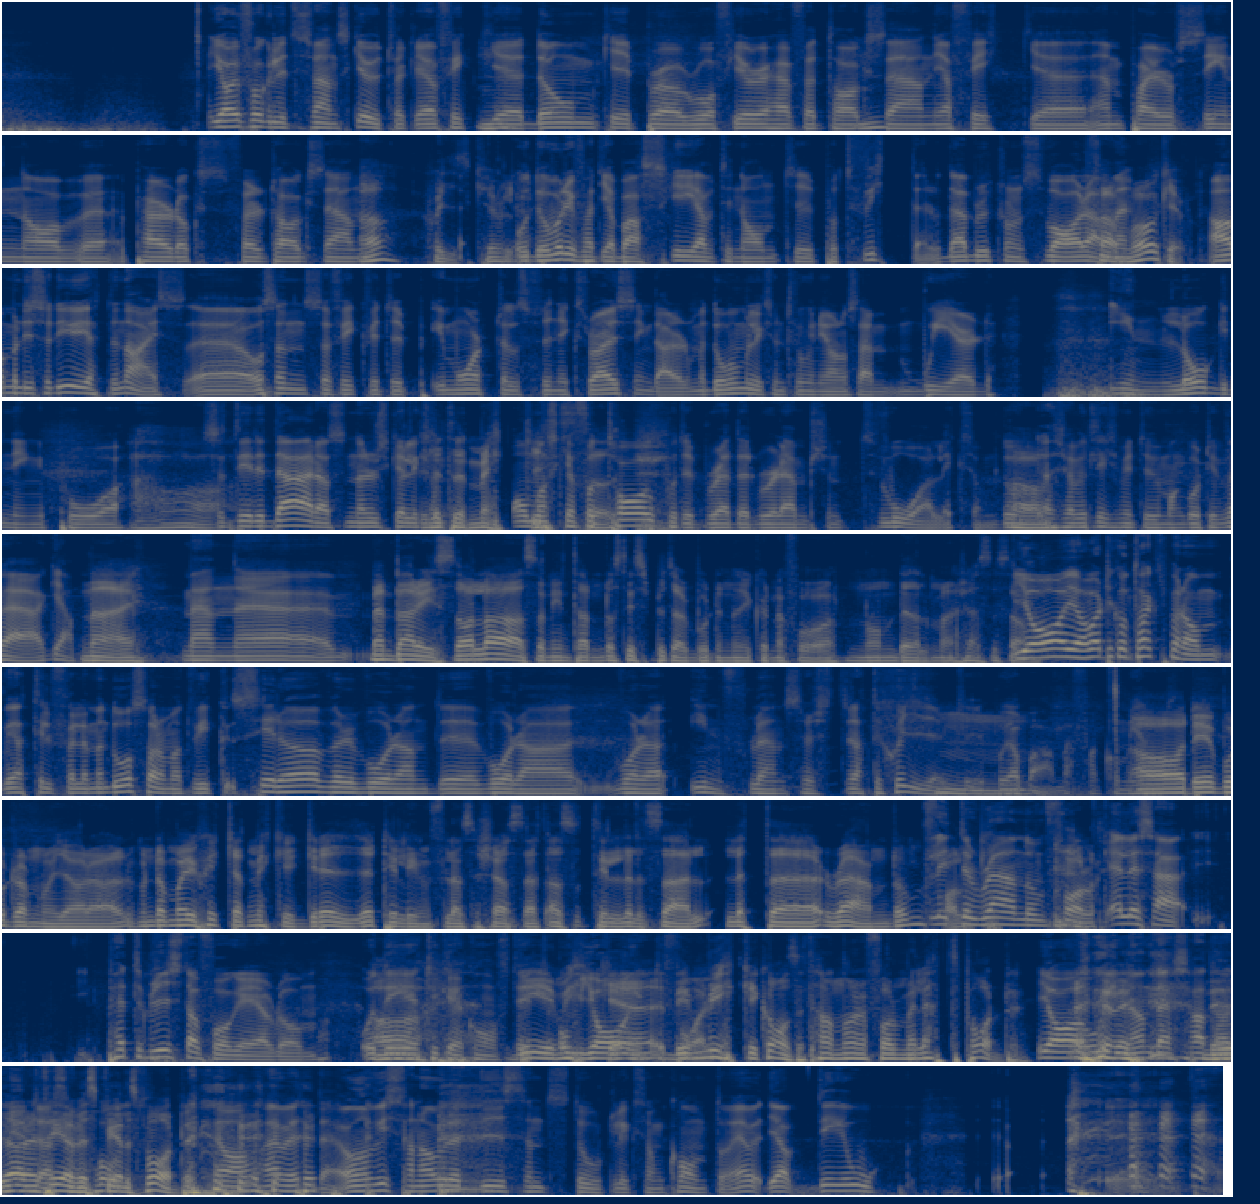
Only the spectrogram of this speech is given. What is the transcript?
jag har ju frågat lite svenska utvecklare. Jag fick Mm. eh, Dome Keeper av Raw Fury här för ett tag Mm. sedan. Jag fick eh, Empire of Sin av eh, Paradox för ett tag sedan. Ja, skitkul. Och då var det ju för att jag bara skrev till någon typ på Twitter, och där brukar de svara. Fan men, vad kul. Ja men det, så det är ju jättenice. Eh, och sen så fick vi typ Immortals Phoenix Rising där, men då var man liksom tvungen att göra någon sån här weird inloggning på... Ah. Så det är det där alltså när du ska liksom... mäckigt. Om man ska få typ. tag på typ Red Dead Redemption 2 liksom, då, Ja. alltså jag vet liksom inte hur man går tillväga. Nej. Men... Eh, Men Bergsala, alltså Nintendos distributör, borde ni kunna få någon deal med känns det som. Ja, jag har varit i kontakt med dem vid ett tillfälle, men då sa de att vi ser över våran, eh, våra, våra influencer-strategier Mm. typ, och jag bara, men fan kom igen. Ja, det borde de nog göra. Men de har ju skickat mycket grejer till influencers, alltså till lite, så här, lite random folk. Lite random folk, eller så här. Petter Bristav frågar jag om, och det Ja, tycker jag är konstigt. Det är, om mycket, jag inte det är får. mycket konstigt. Han har en Formel 1-podd. Ja, och innan dess hade han ju en inte podd. tv-spelspodd. Ja, jag vet inte. Och visst, han har väl ett decent stort liksom konto. Jag, ja, det är o... Eh,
